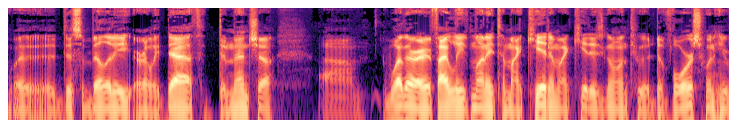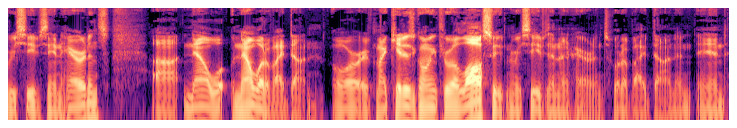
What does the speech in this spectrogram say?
whether disability, early death, dementia. Um, whether if I leave money to my kid and my kid is going through a divorce when he receives the inheritance, uh, now now what have I done? Or if my kid is going through a lawsuit and receives an inheritance, what have I done? And and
